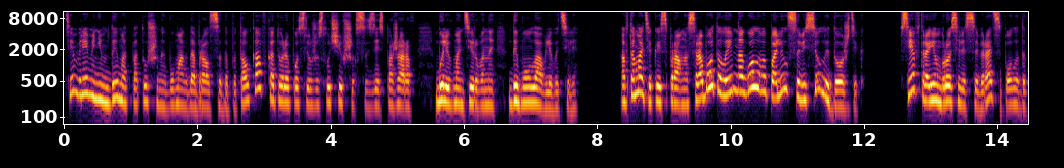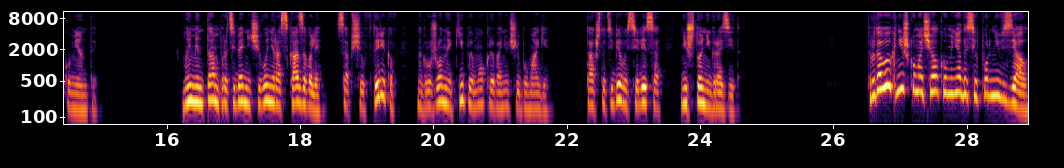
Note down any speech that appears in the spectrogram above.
Тем временем дым от потушенных бумаг добрался до потолка, в который после уже случившихся здесь пожаров были вмонтированы дымоулавливатели. Автоматика исправно сработала, им на головы полился веселый дождик. Все втроем бросились собирать с пола документы. «Мы ментам про тебя ничего не рассказывали», — сообщил Втыриков, нагруженный кипой мокрой вонючей бумаги. «Так что тебе, Василиса, ничто не грозит». Трудовую книжку-мочалку у меня до сих пор не взял,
